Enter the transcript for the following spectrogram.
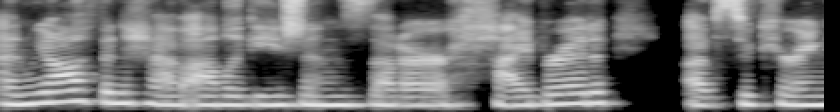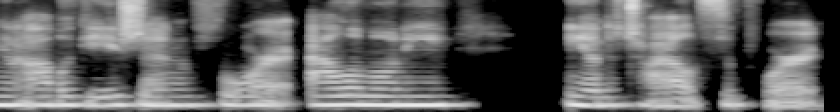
And we often have obligations that are hybrid of securing an obligation for alimony and child support.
